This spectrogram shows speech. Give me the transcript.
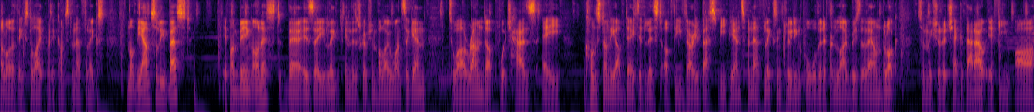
a lot of things to like when it comes to Netflix. Not the absolute best, if I'm being honest, there is a link in the description below once again to our roundup, which has a constantly updated list of the very best VPNs for Netflix, including all the different libraries that they unblock. So make sure to check that out if you are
